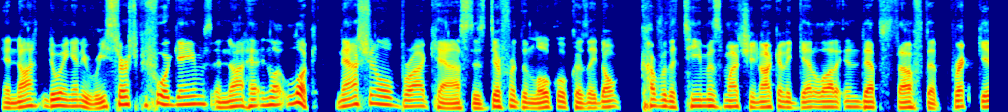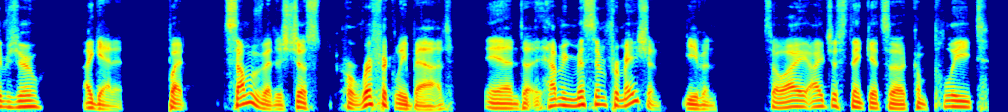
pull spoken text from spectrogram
and not doing any research before games and not having look, national broadcast is different than local because they don't cover the team as much. You're not going to get a lot of in-depth stuff that Brick gives you. I get it. But some of it is just horrifically bad and uh, having misinformation even. So I, I just think it's a complete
